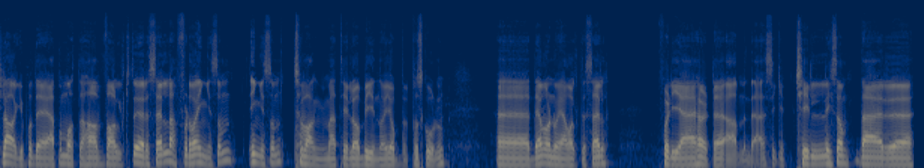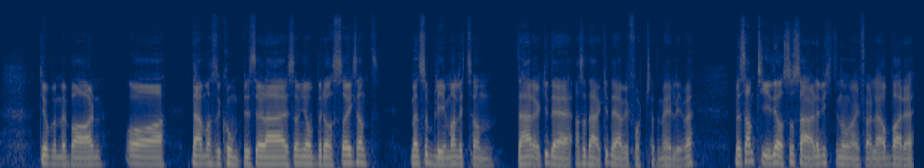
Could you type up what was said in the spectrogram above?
klage på det jeg på en måte har valgt å gjøre selv. da, For det var ingen som, ingen som tvang meg til å begynne å jobbe på skolen. Uh, det var noe jeg valgte selv. Fordi jeg hørte ja, men det er sikkert chill, liksom. Det er uh, Du jobber med barn, og det er masse kompiser der som jobber også, ikke sant. Men så blir man litt sånn Det her er jo ikke det altså det er jo ikke det jeg vil fortsette med i livet. Men samtidig også så er det viktig noen ganger, føler jeg, å bare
